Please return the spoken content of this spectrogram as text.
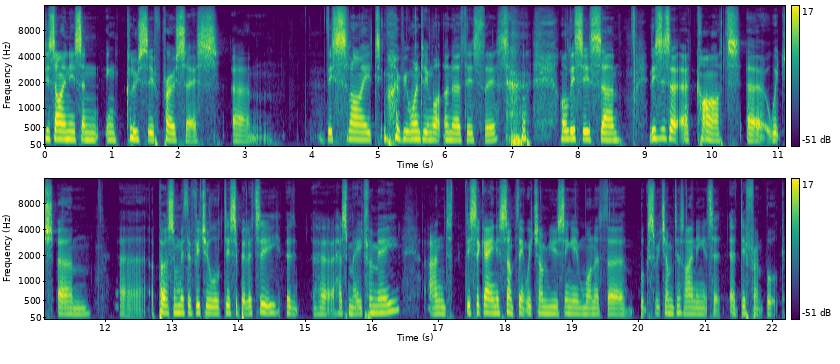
Design is an inclusive process. Um, this slide, you might be wondering what on earth is this? well, this is um, this is a, a cart uh, which um, uh, a person with a visual disability uh, uh, has made for me, and this again is something which I'm using in one of the books which I'm designing. It's a, a different book,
